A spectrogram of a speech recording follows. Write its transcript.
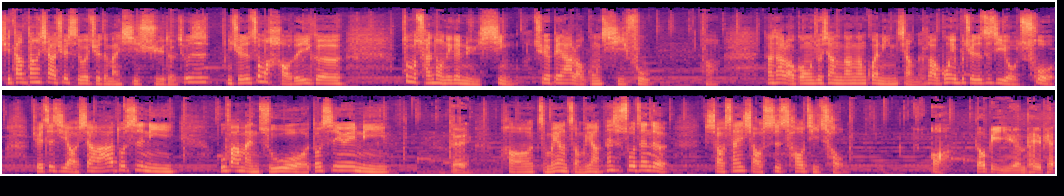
其实当当下确实会觉得蛮唏嘘的，就是你觉得这么好的一个这么传统的一个女性，却被她老公欺负，好，那她老公就像刚刚冠霖讲的，她老公也不觉得自己有错，觉得自己好像啊都是你无法满足我，都是因为你对，好怎么样怎么样，但是说真的，小三小四超级丑哦，都比原配偏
